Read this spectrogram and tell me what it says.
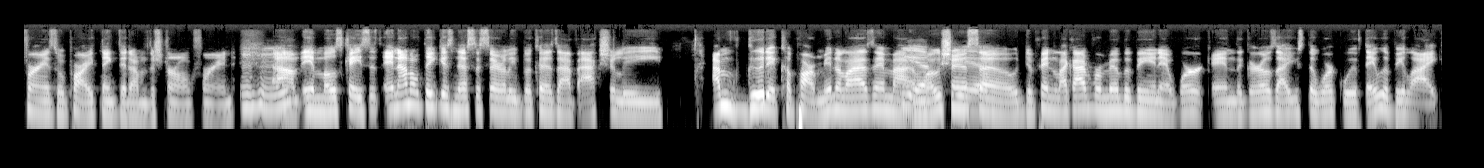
friends will probably think that I'm the strong friend mm-hmm. um, in most cases. And I don't think it's necessarily because I've actually I'm good at compartmentalizing my yeah, emotions. Yeah. So depending, like I remember being at work and the girls I used to work with, they would be like,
